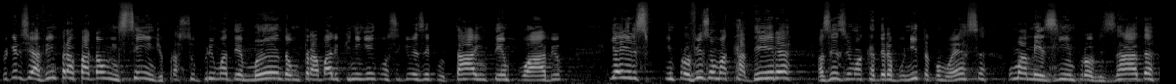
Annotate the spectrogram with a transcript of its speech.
Porque eles já vêm para apagar um incêndio, para suprir uma demanda, um trabalho que ninguém conseguiu executar em tempo hábil. E aí eles improvisam uma cadeira, às vezes uma cadeira bonita como essa, uma mesinha improvisada,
